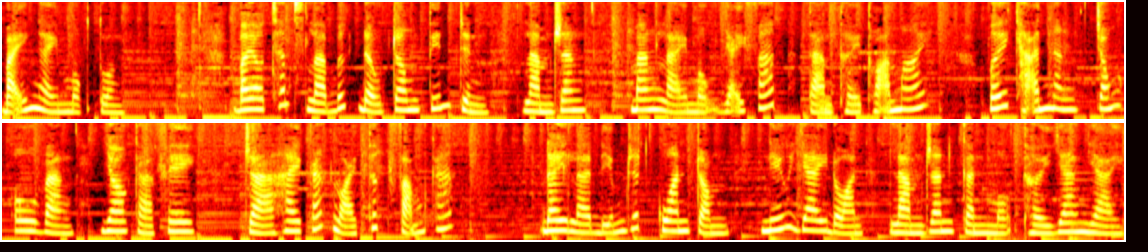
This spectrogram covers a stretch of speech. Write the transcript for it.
7 ngày một tuần. Biotips là bước đầu trong tiến trình làm răng mang lại một giải pháp tạm thời thoải mái với khả năng chống ô vàng do cà phê, trà hay các loại thức phẩm khác. Đây là điểm rất quan trọng nếu giai đoạn làm răng cần một thời gian dài.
